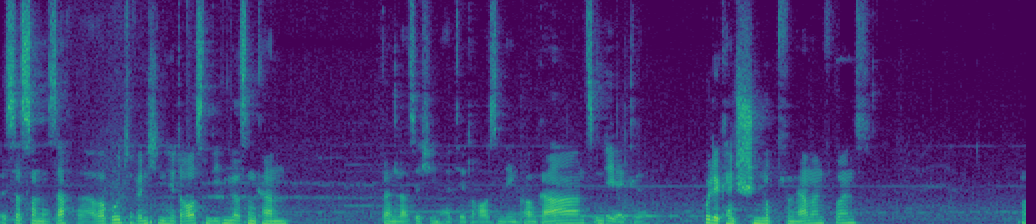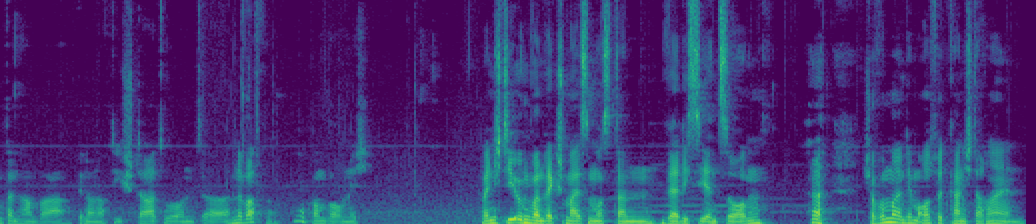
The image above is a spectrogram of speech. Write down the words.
ist das so eine Sache. Aber gut, wenn ich ihn hier draußen liegen lassen kann, dann lasse ich ihn halt hier draußen liegen. Komm ganz in die Ecke. Hol dir keinen Schnupfen, ja, mein Freund? Und dann haben wir genau noch die Statue und äh, eine Waffe. Ja, komm, warum nicht? Wenn ich die irgendwann wegschmeißen muss, dann werde ich sie entsorgen. Ha, ich hoffe mal, in dem Outfit kann ich da rein.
